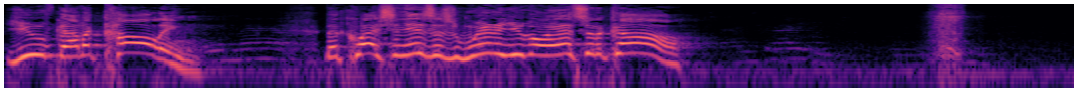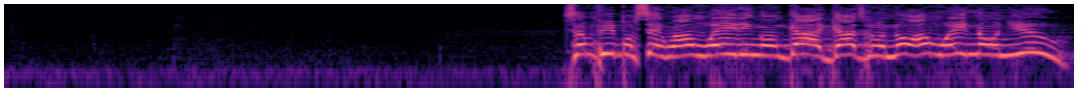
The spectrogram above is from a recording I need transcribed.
you've got a calling. The question is, is when are you going to answer the call? Some people say, well, I'm waiting on God. God's going to know I'm waiting on you.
